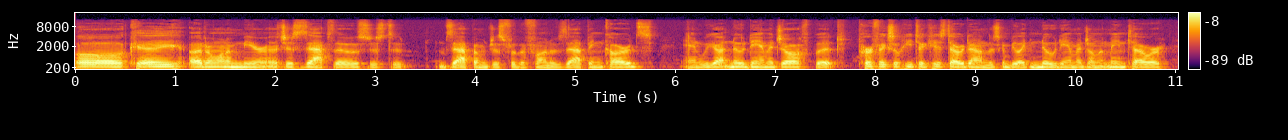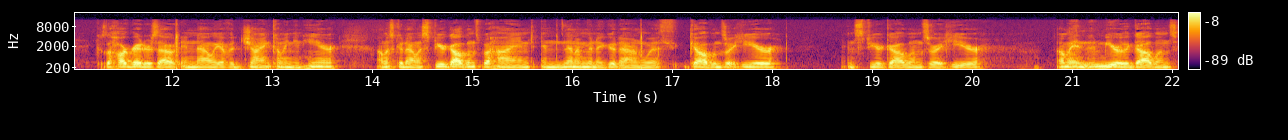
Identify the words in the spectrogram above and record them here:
Okay, I don't want to mirror, let's just zap those, just to zap them just for the fun of zapping cards and we got no damage off, but perfect. So he took his tower down. There's gonna be like no damage on the main tower because the Hog Rider's out, and now we have a giant coming in here. I'm just go down with Spear Goblins behind, and then I'm gonna go down with Goblins right here, and Spear Goblins right here. I mean, and mirror the Goblins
